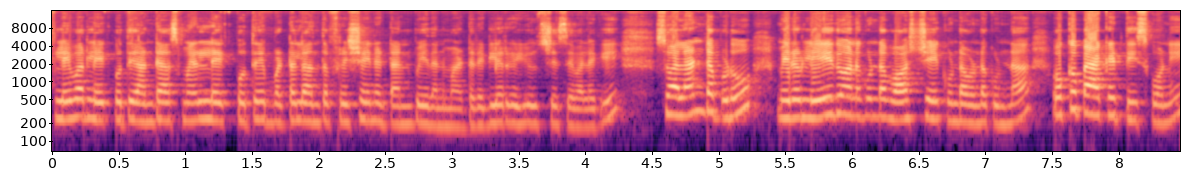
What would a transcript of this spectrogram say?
ఫ్లేవర్ లేకపోతే అంటే ఆ స్మెల్ లేకపోతే బట్టలు అంత ఫ్రెష్ అయినట్టు అనిపించదు అనమాట రెగ్యులర్గా యూజ్ చేసే వాళ్ళకి. సో అలాంటప్పుడు మీరు లేదు అనకుండా వాష్ చేయకుండా ఉండకుండా ఒక ప్యాకెట్ తీసుకొని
